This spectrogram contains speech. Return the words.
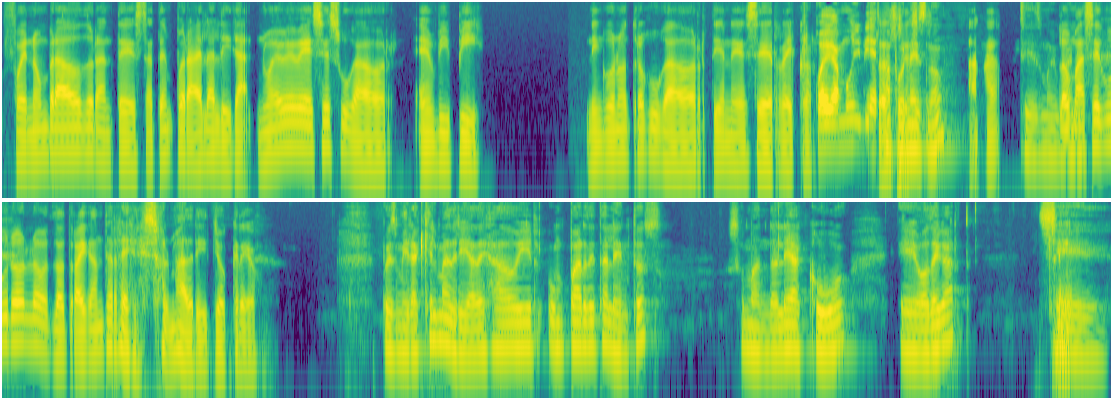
fue nombrado durante esta temporada de la liga nueve veces jugador MVP. Ningún otro jugador tiene ese récord. Juega muy bien. Entonces, Japonés, ¿no? Ajá. Sí, es muy Lo bueno. más seguro lo, lo traigan de regreso al Madrid, yo creo. Pues mira que el Madrid ha dejado ir un par de talentos, sumándole a Cubo eh, Odegaard, Sí. que,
